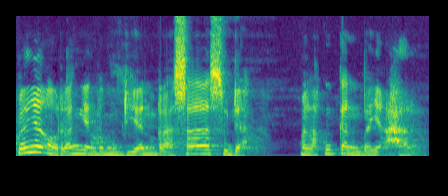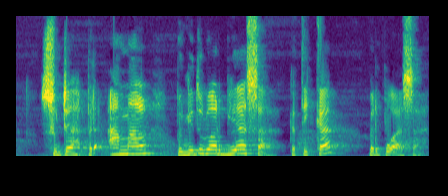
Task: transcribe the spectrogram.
Banyak orang yang kemudian merasa sudah melakukan banyak hal, sudah beramal begitu luar biasa ketika berpuasa,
